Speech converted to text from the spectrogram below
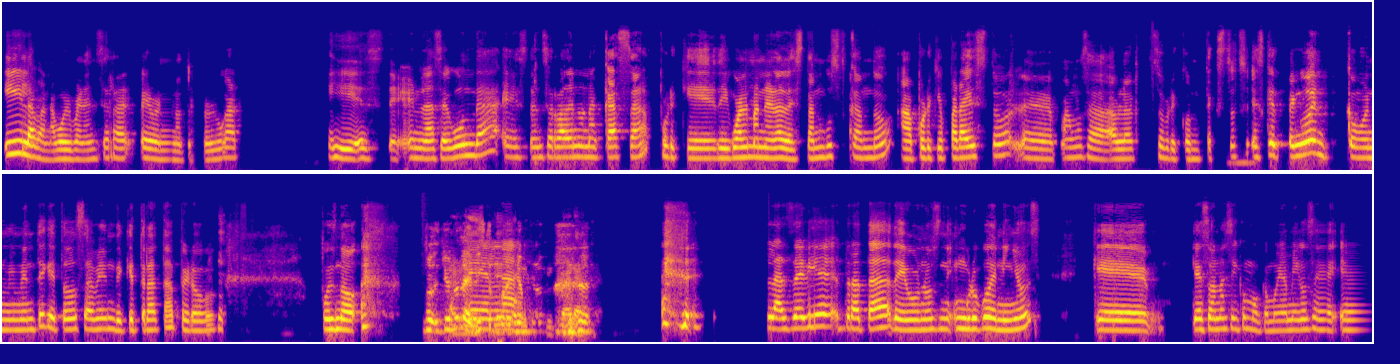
y la van a volver a encerrar, pero en otro lugar. Y este, en la segunda está encerrada en una casa porque de igual manera la están buscando. Ah, porque para esto eh, vamos a hablar sobre contextos. Es que tengo como en mi mente que todos saben de qué trata, pero pues no. yo no la he visto, por ejemplo. la serie trata de unos, un grupo de niños que, que son así como que muy amigos eh,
